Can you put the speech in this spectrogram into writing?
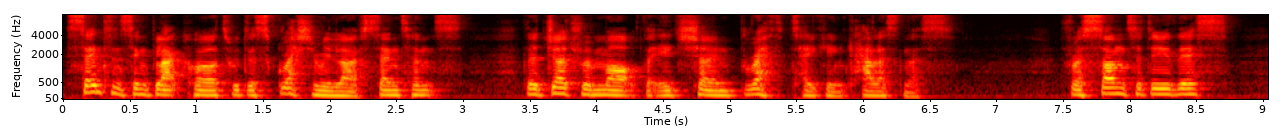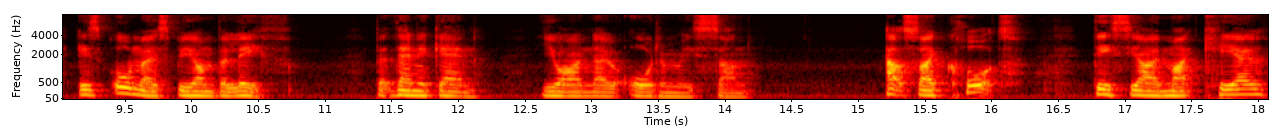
Sentencing Blackwell to a discretionary life sentence, the judge remarked that he'd shown breathtaking callousness. For a son to do this is almost beyond belief. But then again, you are no ordinary son. Outside court, DCI Mike Keogh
